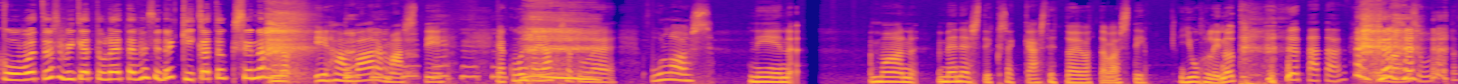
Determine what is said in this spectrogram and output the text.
kuumotus, mikä tulee tämmöisenä kikatuksena. No ihan varmasti. Ja kun tämä jakso tulee ulos, niin mä oon menestyksekkäästi toivottavasti juhlinut tätä tilaisuutta.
